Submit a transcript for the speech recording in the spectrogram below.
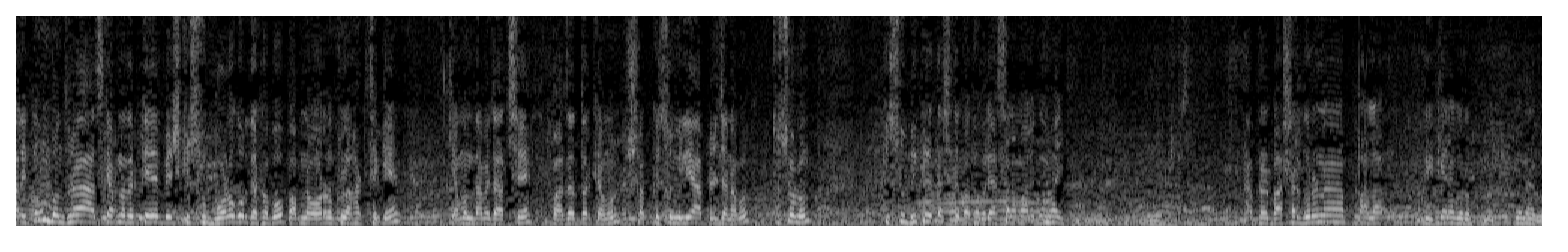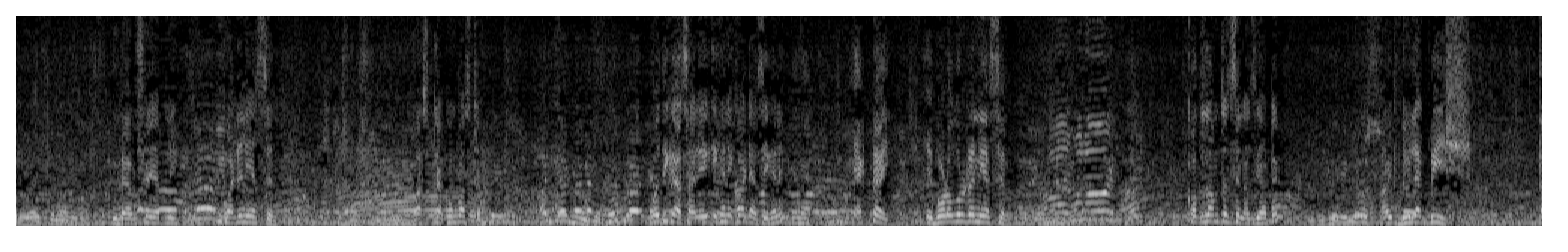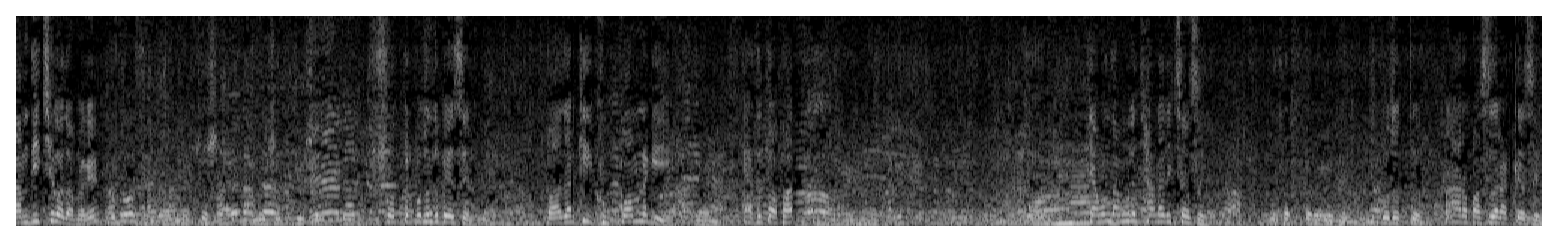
আলাইকুম বন্ধুরা আজকে আপনাদেরকে বেশ কিছু বড় গরু দেখাবো পাবনা অরণখোলা হাট থেকে। কেমন দামে যাচ্ছে বাজার দর কেমন সবকিছু মিলিয়ে আপডেট জানাব। তো চলুন কিছু বিক্রেতার সাথে কথা বলি। আসসালামু আলাইকুম ভাই। আপনার বাসার গরু না পালা কেনা গরু? কেনা করো ভাই কেনা করো ব্যবসায়ী আপনি কয়টা নিয়ে আসছেন? পাঁচটা কোন পাঁচটা? ওইদিকে আছে আর এখানে কয়টা আছে এখানে? একটাই এই বড় গরুটা নিয়ে আসছেন? কত দাম চাচ্ছেন আজকে হাটে? দুই লাখ বিশ। দাম দিচ্ছে কত আপনাকে? সত্তর পর্যন্ত পেয়েছেন। বাজার কি খুব কম নাকি? এত তফাৎ? কেমন দাম হলে ছাড়ার ইচ্ছা আছে? পঁচাত্তর। আরও পাঁচ হাজার আটকে আছে।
